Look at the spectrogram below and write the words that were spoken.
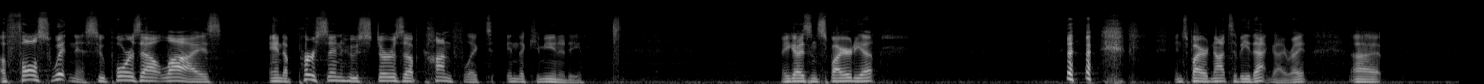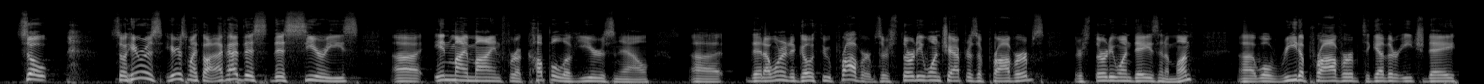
a false witness who pours out lies, and a person who stirs up conflict in the community. Are you guys inspired yet? inspired not to be that guy, right? Uh, so, so here is here's my thought. I've had this this series uh, in my mind for a couple of years now uh, that I wanted to go through Proverbs. There's 31 chapters of Proverbs. There's 31 days in a month. Uh, we'll read a proverb together each day,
